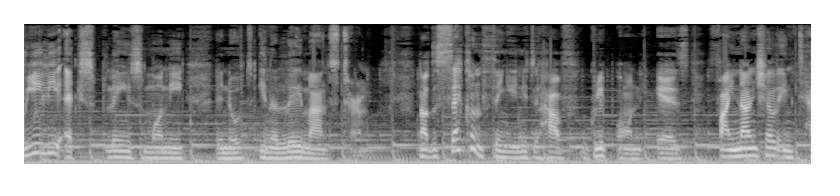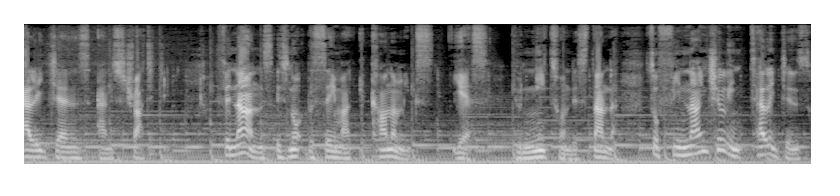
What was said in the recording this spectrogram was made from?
really explains money, you know, in a layman's term. Now, the second thing you need to have grip on is financial intelligence and strategy. Finance is not the same as economics. Yes, you need to understand that. So, financial intelligence,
